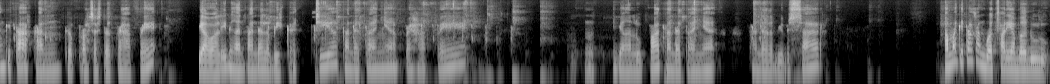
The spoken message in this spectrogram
Kita akan ke proses.php, diawali dengan tanda lebih kecil, tanda tanya PHP. Jangan lupa tanda tanya tanda lebih besar. Pertama kita akan buat variabel dulu.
